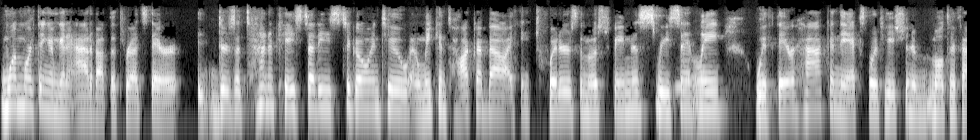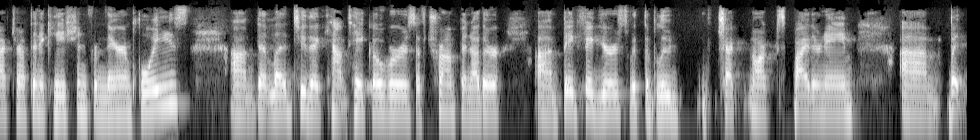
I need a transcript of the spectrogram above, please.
one more thing I'm going to add about the threats there. There's a ton of case studies to go into, and we can talk about. I think Twitter's the most famous recently with their hack and the exploitation of multi factor authentication from their employees um, that led to the account takeovers of Trump and other uh, big figures with the blue check marks by their name. Um, but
